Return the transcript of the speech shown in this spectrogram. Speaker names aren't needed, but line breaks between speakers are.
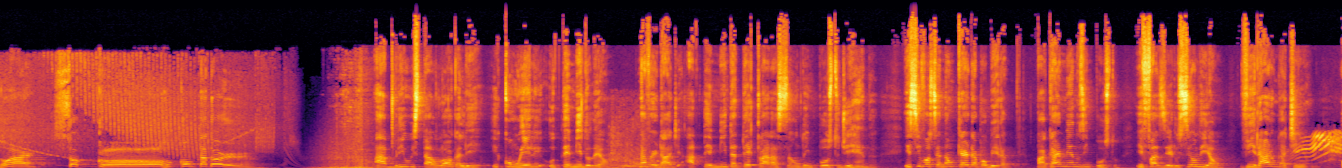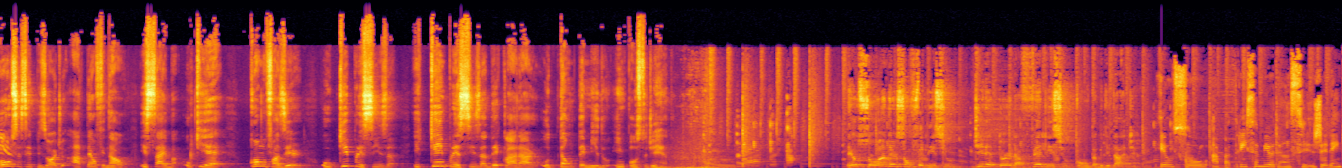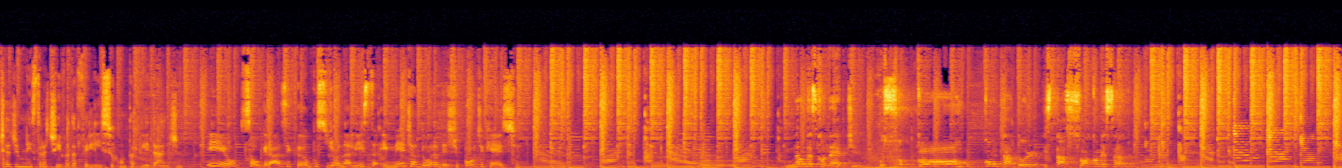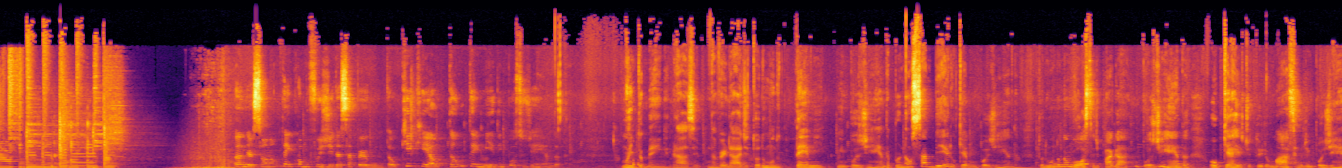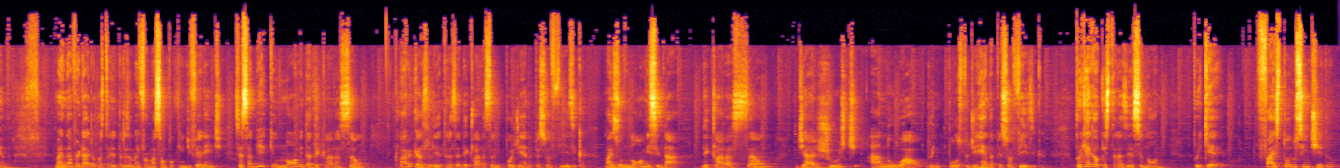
No ar, socorro contador! Abril está logo ali e com ele o temido leão. Na verdade, a temida declaração do imposto de renda. E se você não quer dar bobeira, pagar menos imposto e fazer o seu leão virar um gatinho, ouça esse episódio até o final e saiba o que é, como fazer, o que precisa e quem precisa declarar o tão temido imposto de renda. Eu sou Anderson Felício, diretor da Felício Contabilidade.
Eu sou a Patrícia Miorance, gerente administrativa da Felício Contabilidade.
E eu sou Grazi Campos, jornalista e mediadora deste podcast.
Não desconecte, o Socorro Contador está só começando.
Anderson, não tem como fugir dessa pergunta. O que, que é o tão temido imposto de renda?
Muito bem, Grazi. Na verdade, todo mundo teme o imposto de renda por não saber o que é o imposto de renda. Todo mundo não gosta de pagar imposto de renda ou quer restituir o máximo de imposto de renda. Mas na verdade, eu gostaria de trazer uma informação um pouquinho diferente. Você sabia que o nome da declaração, claro que as letras é Declaração de Imposto de Renda Pessoa Física, mas o nome se dá Declaração de Ajuste Anual do Imposto de Renda Pessoa Física? Por que, que eu quis trazer esse nome? Porque faz todo sentido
